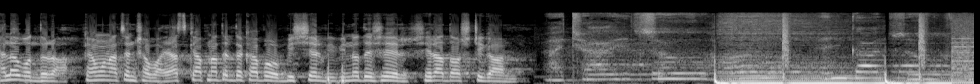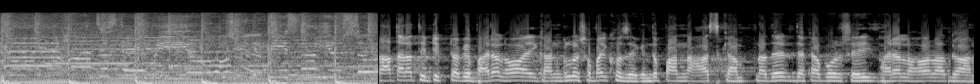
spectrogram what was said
হ্যালো বন্ধুরা কেমন আছেন সবাই? আজকে আপনাদের দেখাবো বিশ্বের বিভিন্ন দেশের সেরা দশটি গান। রাতারাতি টিকটকে ভাইরাল হওয়া এই গানগুলো সবাই খোঁজে কিন্তু পান না। আজকে আপনাদের দেখাবো সেই ভাইরাল হওয়ার গান.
